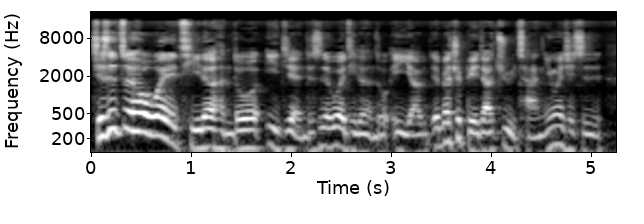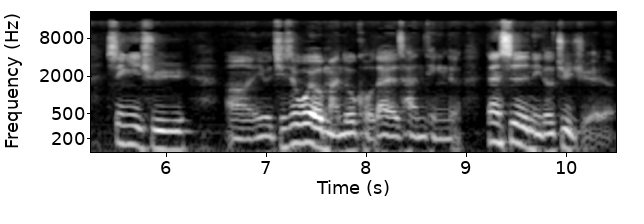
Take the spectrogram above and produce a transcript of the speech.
其实最后我也提了很多意见，就是我也提了很多意要要不要去别家聚餐，因为其实信义区呃有其实我有蛮多口袋的餐厅的，但是你都拒绝了。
